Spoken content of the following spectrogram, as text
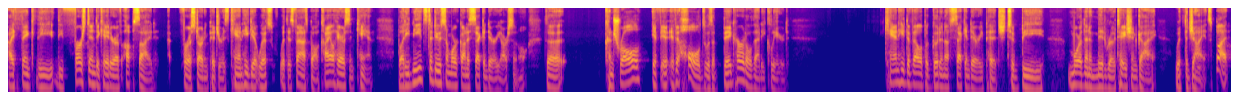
I think the the first indicator of upside for a starting pitcher is can he get whiffs with his fastball? Kyle Harrison can, but he needs to do some work on his secondary arsenal. The control, if if it holds, was a big hurdle that he cleared. Can he develop a good enough secondary pitch to be more than a mid rotation guy with the Giants? But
